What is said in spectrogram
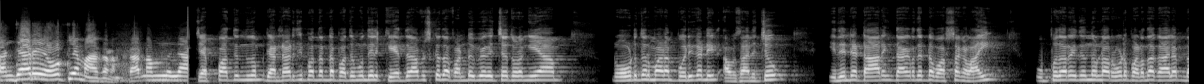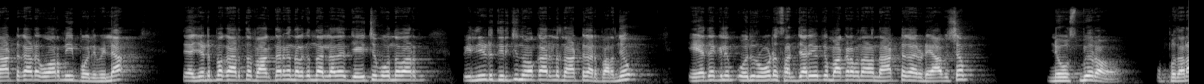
സഞ്ചാര യോഗ്യമാക്കണം. കാരണം ചെപ്പാത്തിൽ നിന്നും രണ്ടായിരത്തി പന്ത്രണ്ട് പതിമൂന്നിൽ കേന്ദ്രാവിഷ്കൃത ഫണ്ട് ഉപയോഗിച്ച് തുടങ്ങിയ റോഡ് നിർമ്മാണം പൊരുകണ്ണിയിൽ അവസാനിച്ചു. ഇതിന്റെ ടാറിംഗ് തകർന്നിട്ട് വർഷങ്ങളായി. ഉപ്പുതറയിൽ നിന്നുള്ള റോഡ് പണിത കാലം നാട്ടുകാരുടെ ഓർമ്മയിൽ പോലുമില്ല. തെരഞ്ഞെടുപ്പ് കാലത്ത് വാഗ്ദാനം നൽകുന്നതല്ലാതെ ജയിച്ചു പോകുന്നവർ പിന്നീട് തിരിച്ചു നോക്കാറില്ല നാട്ടുകാർ പറഞ്ഞു. ഏതെങ്കിലും ഒരു റോഡ് സഞ്ചാരയോഗ്യമാക്കണമെന്നാണ് നാട്ടുകാരുടെ ആവശ്യം. News bureau Upputhara.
